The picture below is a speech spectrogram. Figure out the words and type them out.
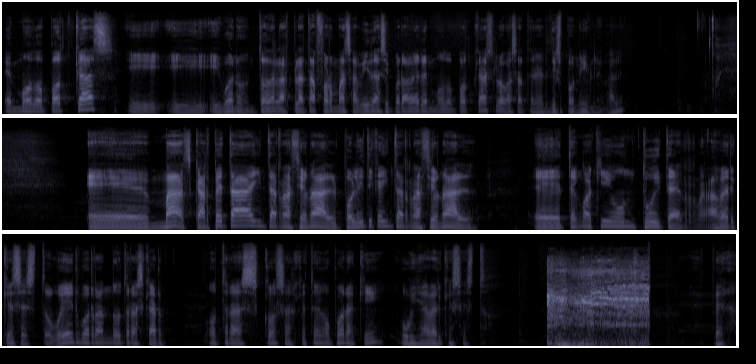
en modo podcast y, bueno, en todas las plataformas habidas y por haber en modo podcast lo vas a tener disponible, ¿vale? Eh, más, carpeta internacional, política internacional. Eh, tengo aquí un Twitter. A ver qué es esto. Voy a ir borrando otras, otras cosas que tengo por aquí. Uy, a ver qué es esto. Espera.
